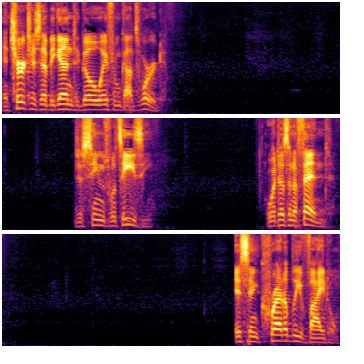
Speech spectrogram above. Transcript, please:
And churches have begun to go away from God's word just seems what's easy, what doesn't offend. It's incredibly vital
